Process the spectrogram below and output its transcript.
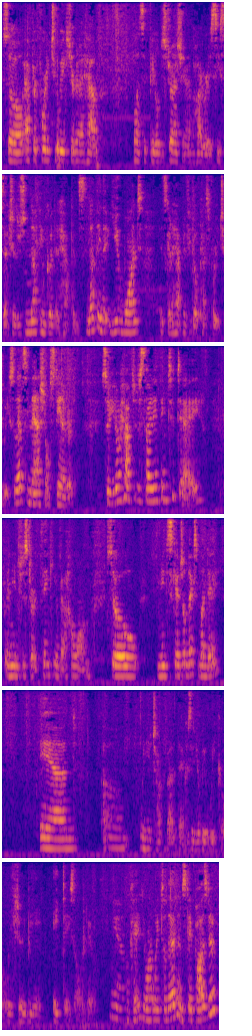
So after 42 weeks, you're going to have lots of fetal distress. You're going to have a high rate of C-section. There's nothing good that happens. Nothing that you want is going to happen if you go past 42 weeks. So that's the national standard. So you don't have to decide anything today, but I need you to start thinking about how long. So you need to schedule next Monday, and um, we need to talk about it then because then you'll be a week old. we should be eight days overdue. yeah. Okay, do you want to wait till then and stay positive?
